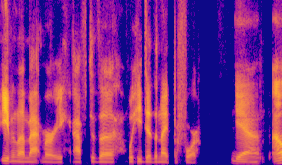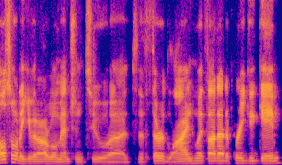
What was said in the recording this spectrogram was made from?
even the Matt Murray after the what he did the night before. Yeah, I also want to give an honorable mention to uh, to the third line, who I thought had a pretty good game.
